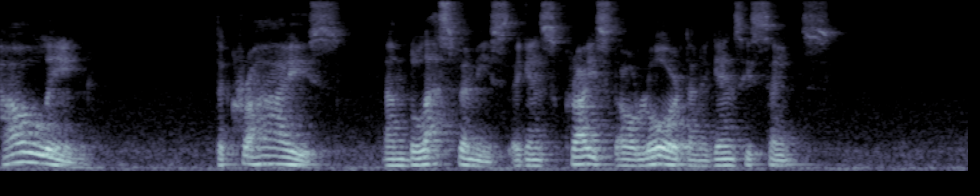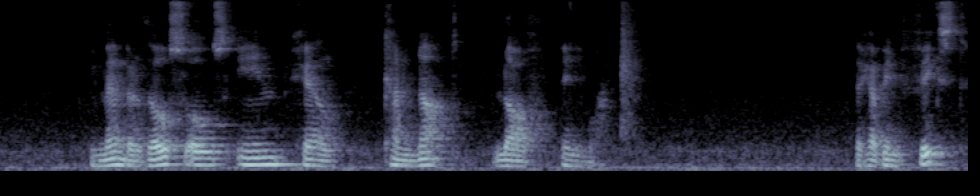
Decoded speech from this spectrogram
howling, the cries and blasphemies against Christ our Lord and against his saints. Remember, those souls in hell cannot love anymore. They have been fixed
